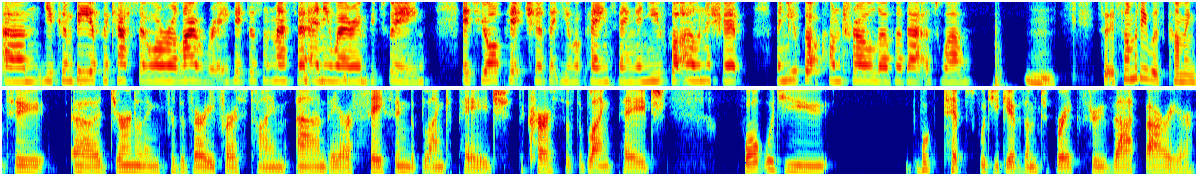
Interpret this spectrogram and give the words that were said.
Um, you can be a Picasso or a Lowry. It doesn't matter anywhere in between. It's your picture that you were painting, and you've got ownership and you've got control over that as well. Mm. So, if somebody was coming to uh, journaling for the very first time and they are facing the blank page, the curse of the blank page, what would you what tips would you give them to break through that barrier?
